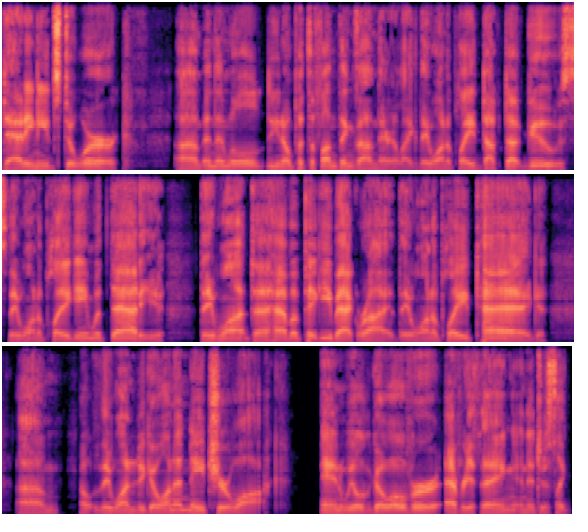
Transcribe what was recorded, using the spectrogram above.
daddy needs to work um, and then we'll, you know, put the fun things on there. Like they want to play Duck Duck Goose. They want to play a game with daddy. They want to have a piggyback ride. They want to play tag. Um, oh, they wanted to go on a nature walk. And we'll go over everything. And it's just like,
